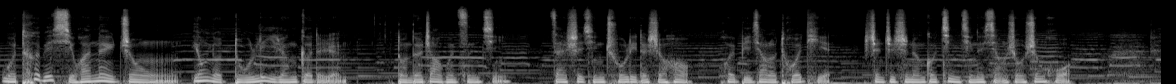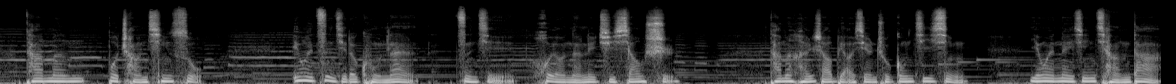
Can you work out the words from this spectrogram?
我特别喜欢那种拥有独立人格的人，懂得照顾自己，在事情处理的时候会比较的妥帖，甚至是能够尽情的享受生活。他们不常倾诉，因为自己的苦难，自己会有能力去消逝。他们很少表现出攻击性，因为内心强大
